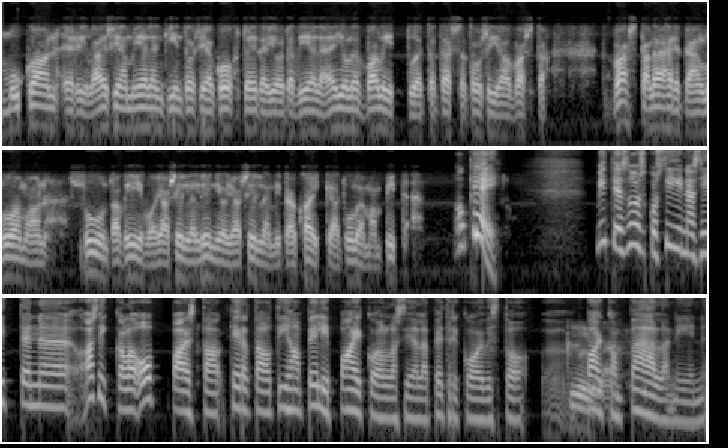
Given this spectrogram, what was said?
mukaan erilaisia mielenkiintoisia kohteita, joita vielä ei ole valittu. Että tässä tosiaan vasta vasta lähdetään luomaan suuntaviivoja sille linjoja sille, mitä kaikkea tuleman pitää. Okei. Miten olisiko siinä sitten Asikkala oppaista, kertaa ihan pelipaikoilla siellä Petri Koivisto Kyllä. paikan päällä, niin...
